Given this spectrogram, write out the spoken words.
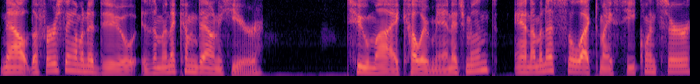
Now, the first thing I'm going to do is I'm going to come down here to my color management, and I'm going to select my sequencer.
